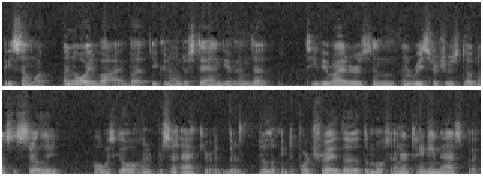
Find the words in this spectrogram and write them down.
be somewhat annoyed by, but you can understand given that TV writers and, and researchers don't necessarily always go 100% accurate. They're, they're looking to portray the, the most entertaining aspect.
